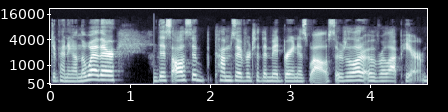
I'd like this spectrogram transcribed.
depending on the weather. This also comes over to the midbrain as well. So there's a lot of overlap here.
